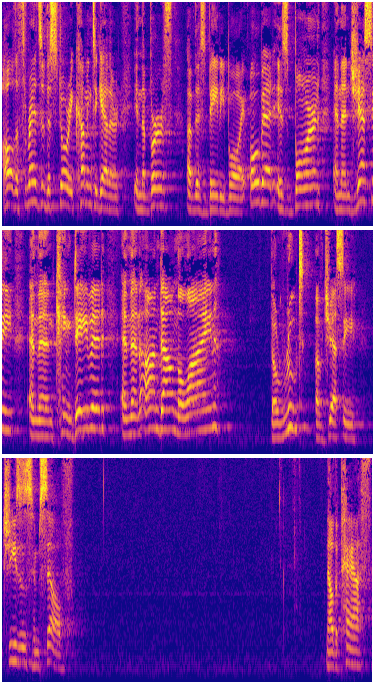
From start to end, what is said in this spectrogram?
all the threads of the story coming together in the birth of this baby boy. Obed is born, and then Jesse, and then King David, and then on down the line, the root of Jesse Jesus himself. Now, the path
